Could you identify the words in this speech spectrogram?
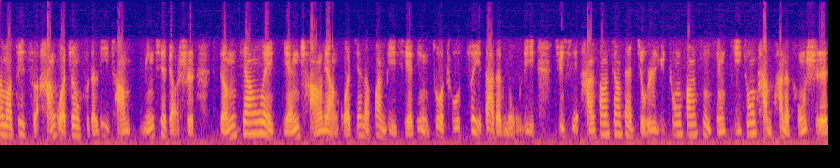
那么对此，韩国政府的立场明确表示。仍将为延长两国间的换币协定做出最大的努力。据悉，韩方将在九日与中方进行集中谈判的同时，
